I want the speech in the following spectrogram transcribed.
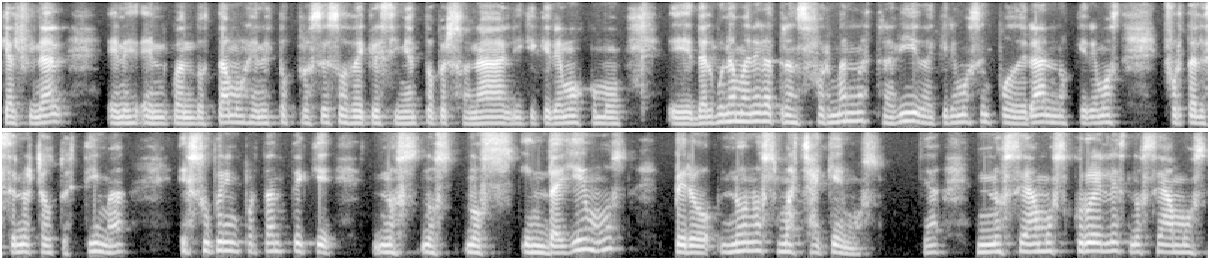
Que al final, cuando estamos en estos procesos de crecimiento personal y que queremos como eh, de alguna manera transformar nuestra vida, queremos empoderarnos, queremos fortalecer nuestra autoestima, es súper importante que nos, nos, nos indaguemos, pero no nos machaquemos. ¿ya? No seamos crueles, no seamos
